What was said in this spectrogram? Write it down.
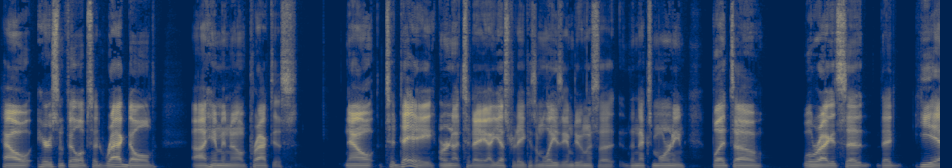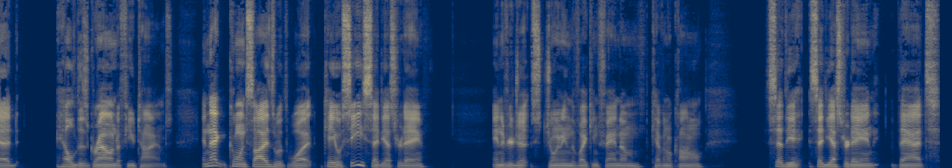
how harrison phillips had ragdolled uh, him in uh, practice. Now today or not today uh, yesterday because i'm lazy i'm doing this uh, the next morning but uh, Will Ragatz said that he had held his ground a few times. And that coincides with what koc said yesterday and if you're just joining the Viking fandom, Kevin O'Connell said the said yesterday and that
